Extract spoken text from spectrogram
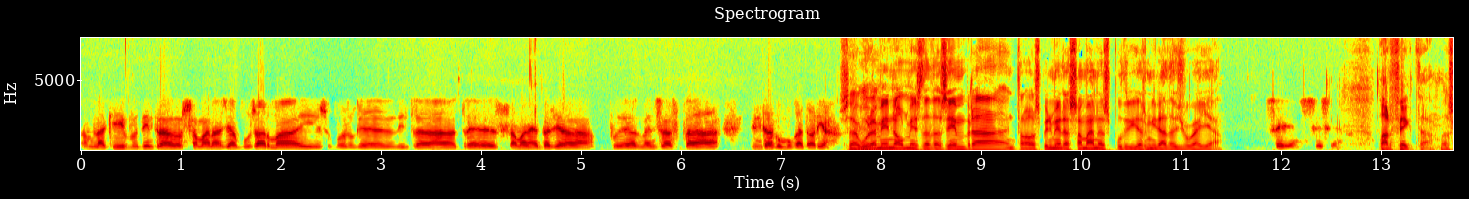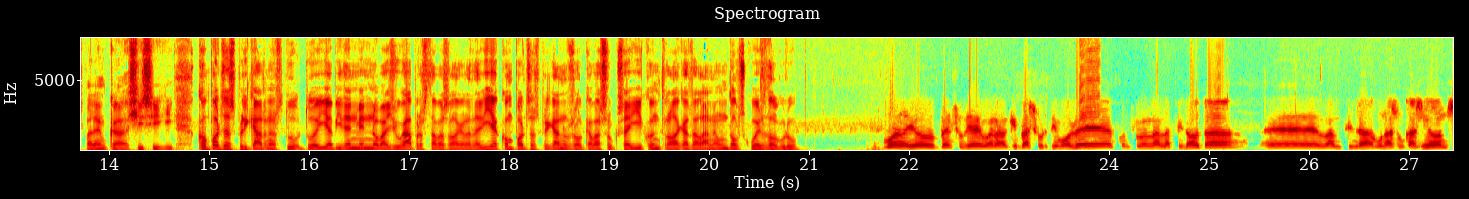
Amb l'equip dintre de dues setmanes ja posar-me i suposo que dintre de tres setmanetes ja poder almenys estar dintre de convocatòria. Segurament al mes de desembre, entre les primeres setmanes, podries mirar de jugar ja. Sí, sí, sí. Perfecte, esperem que així sigui. Com pots explicar-nos? Tu, tu ahir, evidentment, no vas jugar, però estaves a la graderia. Com pots explicar-nos el que va succeir contra la catalana, un dels cues del grup? Bueno, jo penso que bueno, l'equip va sortir molt bé, controlant la pilota, eh, vam tindre algunes ocasions,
